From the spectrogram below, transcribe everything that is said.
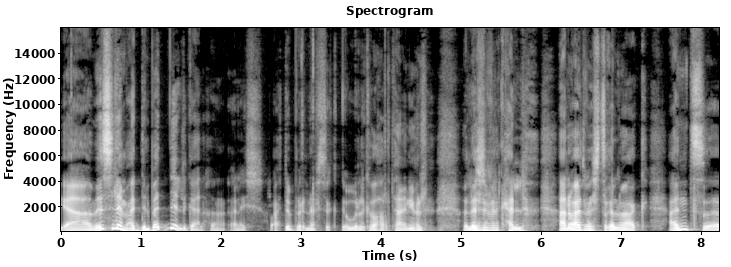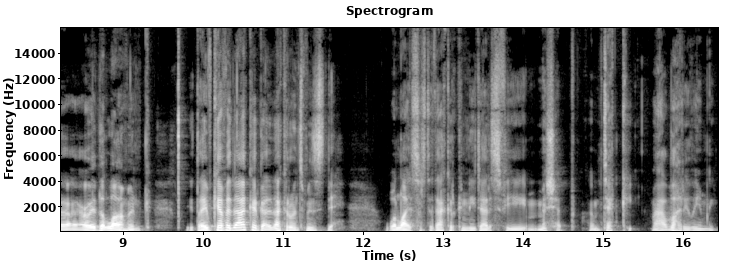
يا مسلم عدل بدل. قال معليش راح دبر نفسك دور لك ظهر ثاني ولا ولا أشوف لك حل؟ أنا ما بشتغل معك. أنت عويذ الله منك. طيب كيف أذاكر؟ قال أذاكر وأنت منسدح والله صرت أذاكر كني جالس في مشهب متكي مع ظهري يضيمني.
